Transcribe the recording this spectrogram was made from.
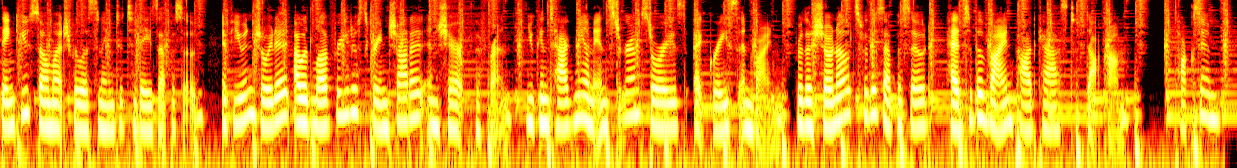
Thank you so much for listening to today's episode. If you enjoyed it, I would love for you to screenshot it and share it with a friend. You can tag me on Instagram stories at Grace and Vine. For the show notes for this episode, head to thevinepodcast.com. Talk soon.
